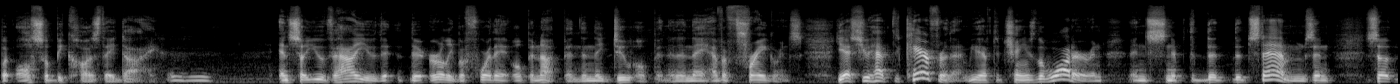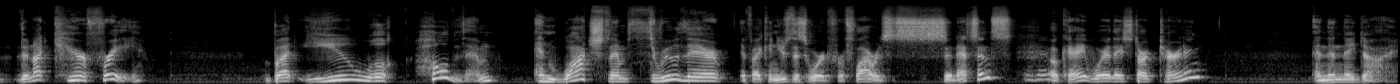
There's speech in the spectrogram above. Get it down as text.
but also because they die. Mm-hmm. And so you value the, the early before they open up, and then they do open, and then they have a fragrance. Yes, you have to care for them. You have to change the water and, and snip the, the, the stems. And so they're not carefree, but you will hold them and watch them through their, if I can use this word for flowers, senescence, mm-hmm. okay, where they start turning, and then they die.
